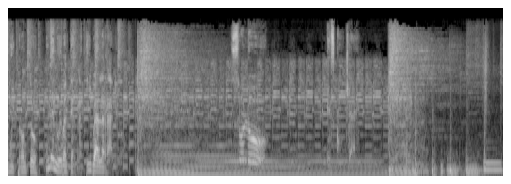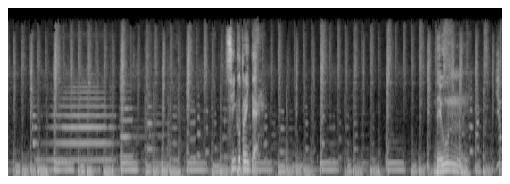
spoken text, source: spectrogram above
Muy pronto, una nueva alternativa a la radio. Solo escucha. $5.30 de un You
